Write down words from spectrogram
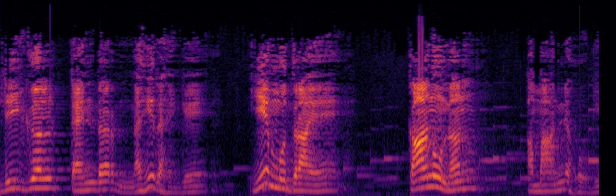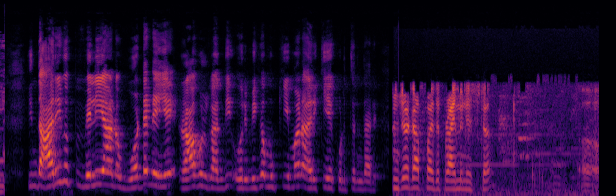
लीगल टेंडर नहीं रहेंगे ये मुद्राएं कानूनन अमान्य होगी இந்த அறிவிப்பு வெளியான உடனேயே ராகுல் காந்தி ஒரு மிக முக்கியமான அறிக்கையை கொடுத்திருந்தாரு conjured up by the Prime Minister uh,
